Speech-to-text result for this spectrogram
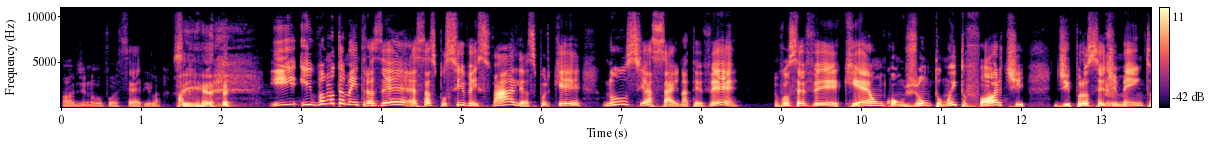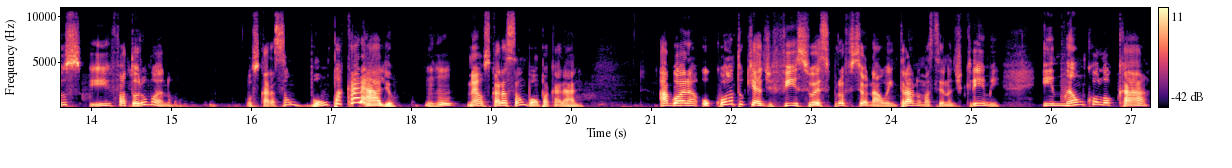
Ó, de novo a série lá. Sim. e, e vamos também trazer essas possíveis falhas, porque no CSI na TV, você vê que é um conjunto muito forte de procedimentos e fator humano. Os caras são bons pra caralho Uhum. né? Os caras são bons pra caralho. Agora, o quanto que é difícil esse profissional entrar numa cena de crime e não colocar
